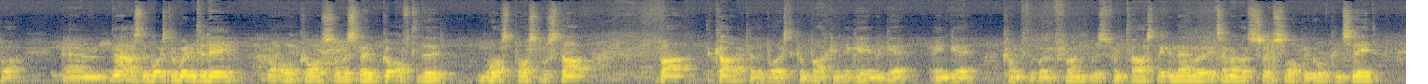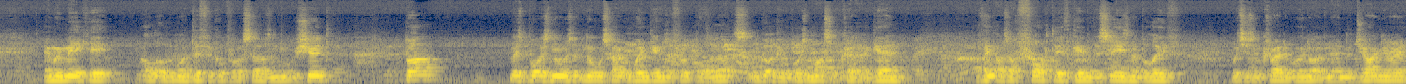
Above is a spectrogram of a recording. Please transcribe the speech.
But um, now asked the boys to win today, not all costs. Obviously, got off to the worst possible start, but the character of the boys to come back in the game and get and get comfortable in front was fantastic. And then look, it's another sloppy goal concede, and we make it a little bit more difficult for ourselves than what we should. But this boys knows that knows how to win games of football, and that's we've got to give the boys massive credit again. I think that was our 40th game of the season, I believe, which is incredible. We're Not even end of January,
